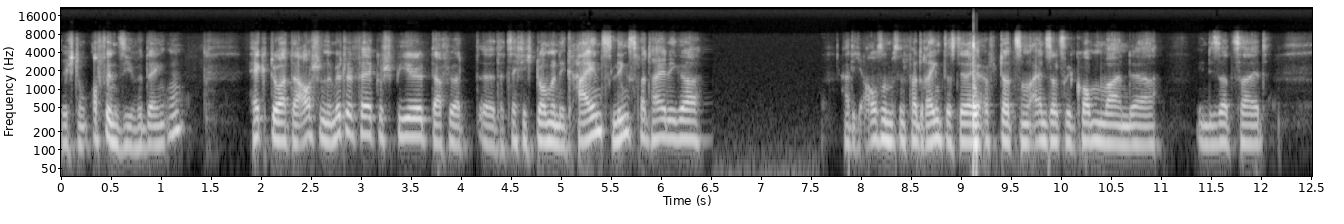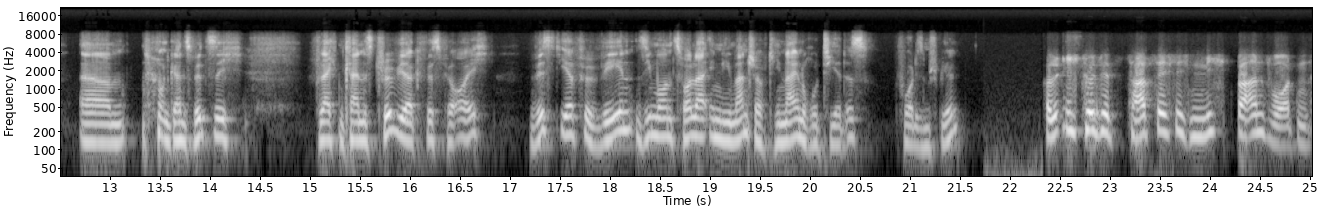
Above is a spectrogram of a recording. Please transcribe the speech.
Richtung Offensive denken. Hector hat da auch schon im Mittelfeld gespielt. Dafür hat äh, tatsächlich Dominik Heinz, Linksverteidiger, hatte ich auch so ein bisschen verdrängt, dass der ja öfter zum Einsatz gekommen war in, der, in dieser Zeit. Ähm, und ganz witzig, vielleicht ein kleines Trivia-Quiz für euch. Wisst ihr, für wen Simon Zoller in die Mannschaft hineinrotiert ist vor diesem Spiel? Also ich könnte jetzt tatsächlich nicht beantworten.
